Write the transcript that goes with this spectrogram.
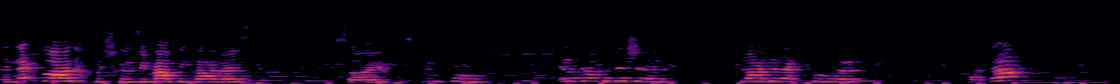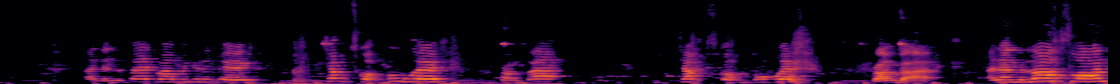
The next one, we're just gonna do mountain climbers. So just simple. In a calf position, drive your legs forward, like that. And then the third one we're going to do. Jump squat forward, run back, jump squat forward, run back. And then the last one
